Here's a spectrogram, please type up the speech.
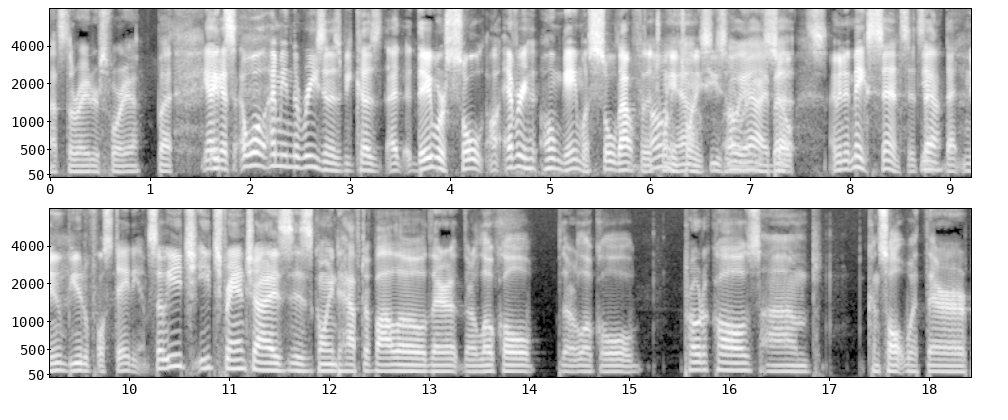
That's the Raiders for you. But yeah, I guess. Well, I mean, the reason is because uh, they were sold. uh, Every home game was sold out for the Oh, 2020 yeah. season. Oh, yeah, already. I so, bet. I mean, it makes sense. It's Yeah. that, that new beautiful stadium. So each each franchise is going to have to follow their their local their local protocols, um, consult with their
